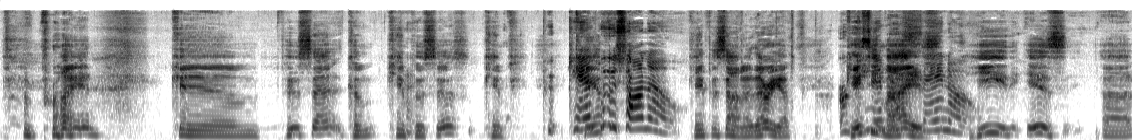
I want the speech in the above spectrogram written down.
Brian Campusa, Cam, Campusos, Camp, Campusano. Campusano. There we go. Or Casey Mize. He is. Uh,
